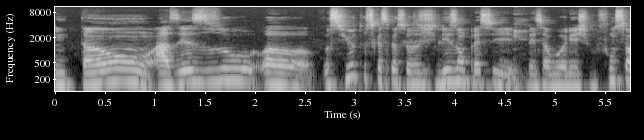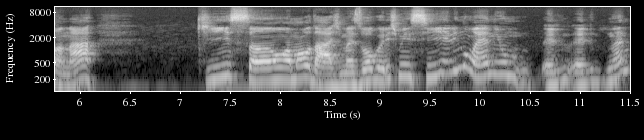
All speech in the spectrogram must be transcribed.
Então, às vezes, o, o, os filtros que as pessoas utilizam para esse, esse algoritmo funcionar que são a maldade, mas o algoritmo em si, ele não é nenhum, ele, ele não é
